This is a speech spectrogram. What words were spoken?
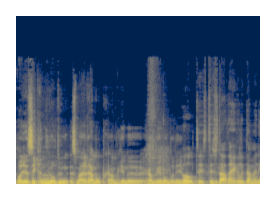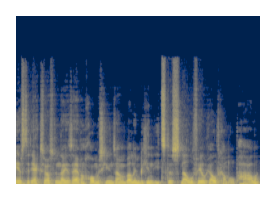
wat je zeker niet wil doen, is een rem op gaan beginnen, gaan beginnen ondernemen. Wel, het is, het is dat eigenlijk dat mijn eerste reactie was toen dat je zei van, goh, misschien zijn we wel in het begin iets te snel veel geld gaan ophalen.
